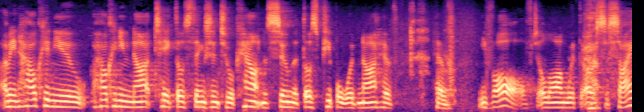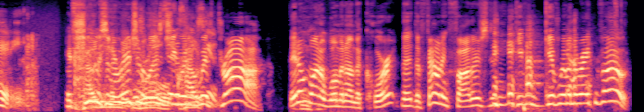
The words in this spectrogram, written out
I mean, how can you how can you not take those things into account and assume that those people would not have have evolved along with our society. If she How was an originalist, she would withdraw. They don't want a woman on the court. The, the founding fathers didn't even give women the right to vote.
